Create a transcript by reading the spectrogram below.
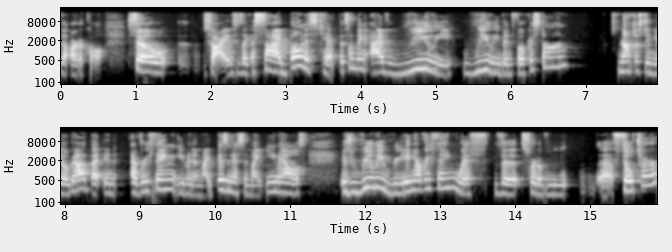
the article. So, sorry, this is like a side bonus tip, but something I've really, really been focused on, not just in yoga, but in everything, even in my business and my emails, is really reading everything with the sort of uh, filter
